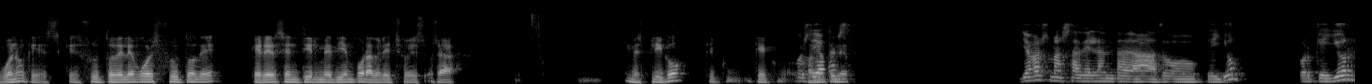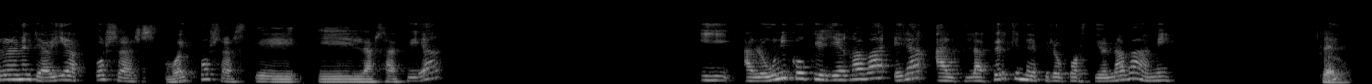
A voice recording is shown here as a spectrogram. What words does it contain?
bueno, que es, que es fruto del ego, es fruto de querer sentirme bien por haber hecho eso. O sea, ¿me explico? Que, pues ya, vas, más adelantado que yo, porque yo realmente había cosas, o hay cosas que, que las hacía y a lo único que llegaba era al placer que me proporcionaba a mí. ¿Eh? Claro,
